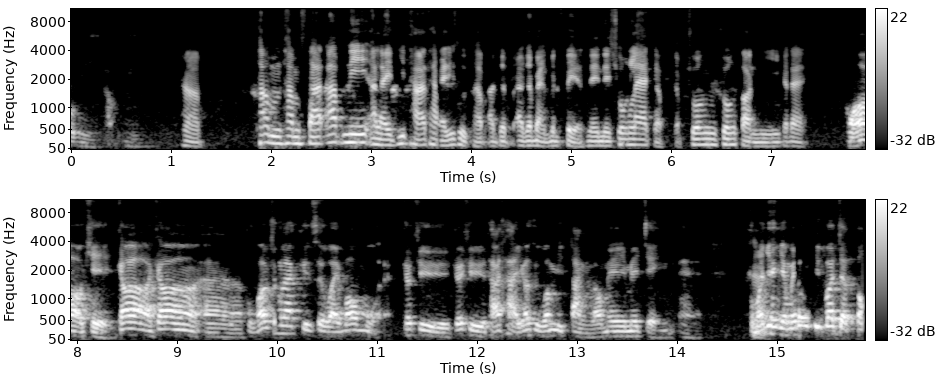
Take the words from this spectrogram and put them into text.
พวกนี้ครับครับทำทำสตาร์ทอัพนี่อะไรที่ท้าทายที่สุดครับอาจจะอาจจะแบ่งเป็นเฟสในในช่วงแรกกับกับช่วงช่วงตอนนี้ก็ได้ อ๋อโอเค ก็ก็อ่าผมว่าช่วงแรกคือ survival mode ก็คือก็คือท้าทายก็คือว่ามีตังค์เราไม่ไม่เจ๋งอ่าผมว่ายังยังไม่ต้องคิดว่าจะโต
